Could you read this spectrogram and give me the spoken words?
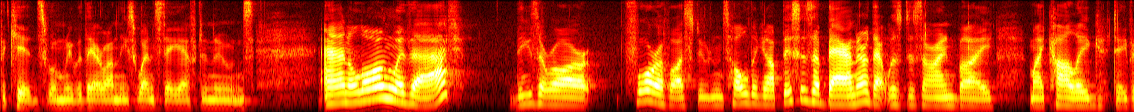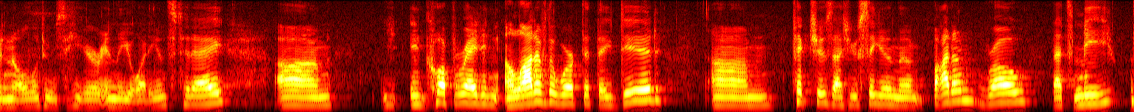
the kids when we were there on these Wednesday afternoons. And along with that, these are our four of our students holding up. This is a banner that was designed by my colleague David Nolan, who's here in the audience today, um, incorporating a lot of the work that they did. Um, pictures, as you see in the bottom row, that's me,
